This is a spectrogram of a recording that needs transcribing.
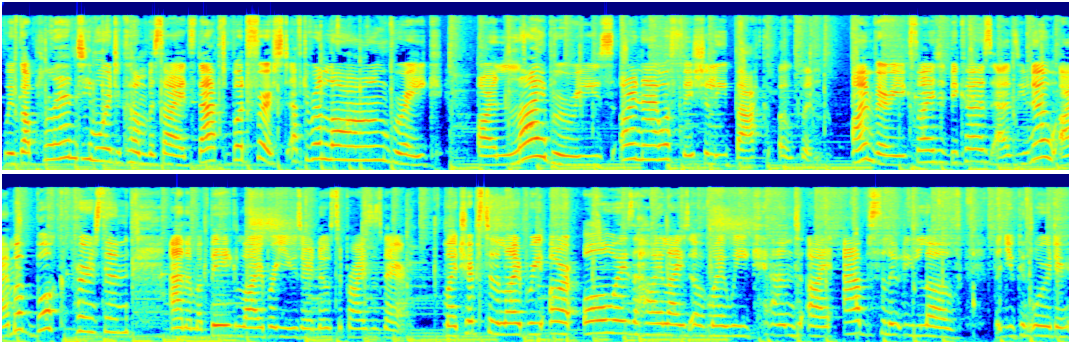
We've got plenty more to come besides that, but first, after a long break, our libraries are now officially back open. I'm very excited because, as you know, I'm a book person and I'm a big library user, no surprises there. My trips to the library are always a highlight of my week, and I absolutely love that you can order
